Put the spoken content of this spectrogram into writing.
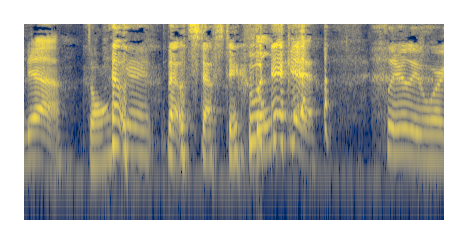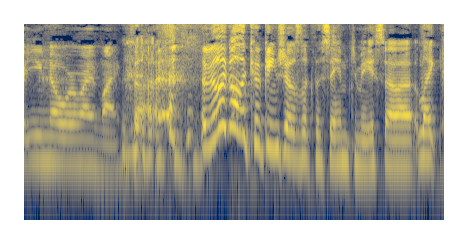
Yeah. Donkey. that was Steph's takeaway. Okay. Clearly, where you know where my mind's at. I feel like all the cooking shows look the same to me. So, uh, like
